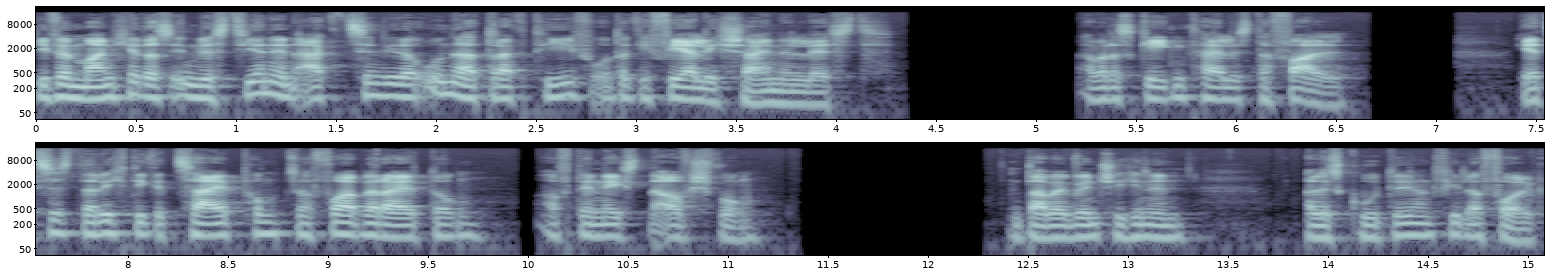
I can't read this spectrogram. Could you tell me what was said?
die für manche das Investieren in Aktien wieder unattraktiv oder gefährlich scheinen lässt. Aber das Gegenteil ist der Fall. Jetzt ist der richtige Zeitpunkt zur Vorbereitung auf den nächsten Aufschwung. Und dabei wünsche ich Ihnen alles Gute und viel Erfolg.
